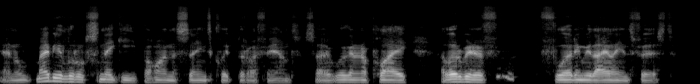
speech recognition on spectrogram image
and maybe a little sneaky behind the scenes clip that I found. So we're going to play a little bit of flirting with aliens first.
